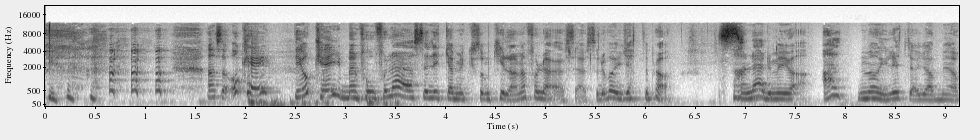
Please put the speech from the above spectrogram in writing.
alltså okej, det är okej, men hon får lära sig lika mycket som killarna får lära sig. Så det var ju jättebra. Han lärde mig ju allt möjligt. Jag, jag, jag,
